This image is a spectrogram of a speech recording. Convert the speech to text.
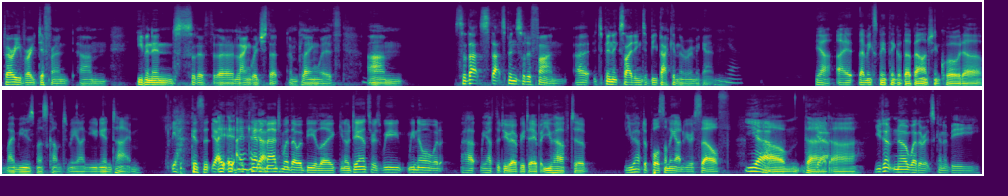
very, very different. Um, even in sort of the language that I'm playing with. Um, so that's that's been sort of fun. Uh, it's been exciting to be back in the room again. Yeah. Yeah, I, that makes me think of that Balanchine quote. Uh, My muse must come to me on union time. Yeah, Because Yeah. I, I, I can't Yeah. imagine what that would be like. You know, dancers, we we know what ha- we have to do every day, but you have to you have to pull something out of yourself. Yeah. um, that Yeah. uh, you don't know whether it's going to be.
